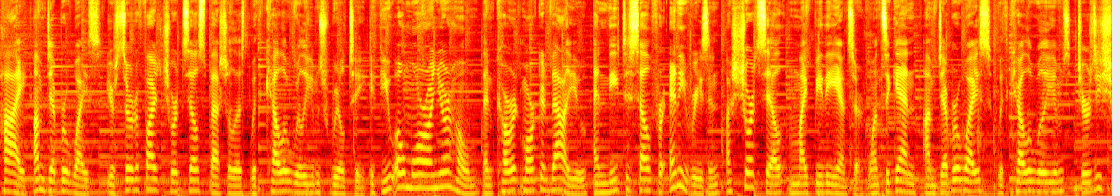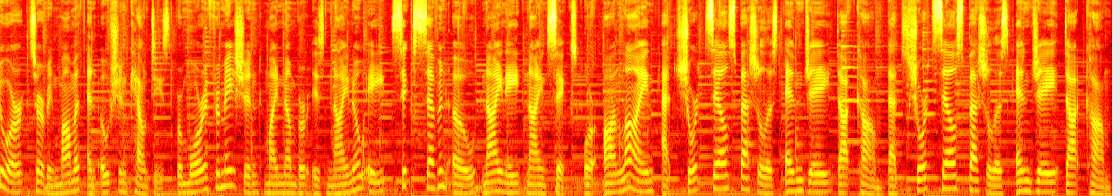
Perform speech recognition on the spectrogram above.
Hi, I'm Deborah Weiss, your certified short sale specialist with Keller Williams Realty. If you owe more on your home than current market value and need to sell for any reason, a short sale might be the answer. Once again, I'm Deborah Weiss with Keller Williams Jersey Shore, serving Monmouth and Ocean counties. For more information, my number is 908 670 9896 or online at shortsalespecialistnj.com. That's shortsalespecialistnj.com.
